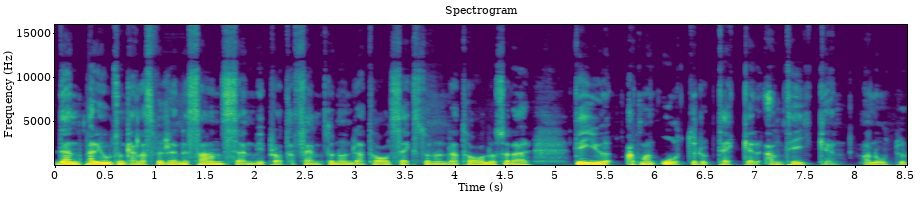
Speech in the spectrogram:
den period som kallas för renässansen, vi pratar 1500-tal, 1600-tal och sådär, det är ju att man återupptäcker antiken. Man åter,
